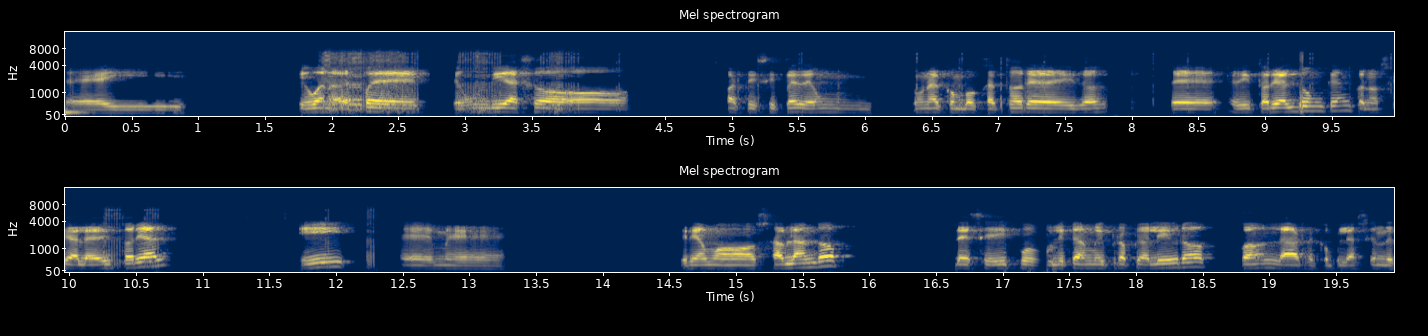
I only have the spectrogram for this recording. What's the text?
Eh, y, y, bueno, después que un día yo participé de un, una convocatoria de, de Editorial Duncan, conocí a la editorial y eh, me, diríamos, hablando, decidí publicar mi propio libro con la recopilación de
